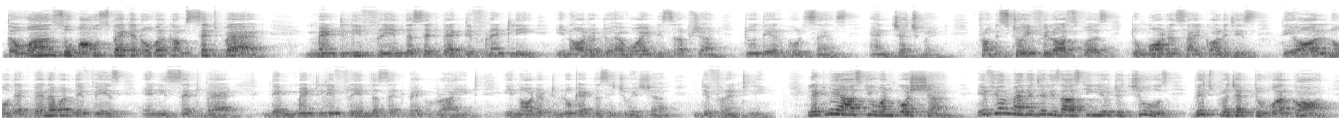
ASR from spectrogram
The ones who bounce back and overcome setback mentally frame the setback differently in order to avoid disruption to their good sense and judgment. From Stoic philosophers to modern psychologists, they all know that whenever they face any setback, they mentally frame the setback right in order to look at the situation differently. Let me ask you one question. If your manager is asking you to choose which project to work on,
